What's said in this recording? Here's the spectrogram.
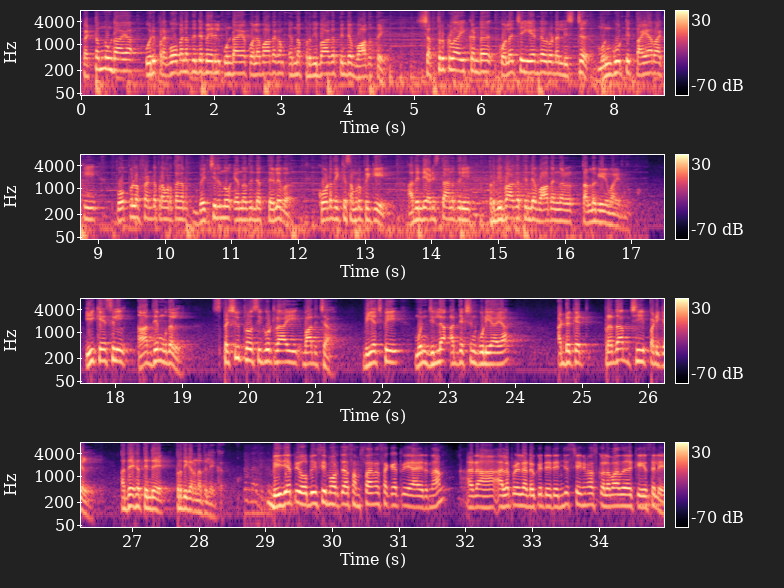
പെട്ടെന്നുണ്ടായ ഒരു പ്രകോപനത്തിന്റെ പേരിൽ ഉണ്ടായ കൊലപാതകം എന്ന പ്രതിഭാഗത്തിന്റെ വാദത്തെ ശത്രുക്കളായി കണ്ട് കൊല ചെയ്യേണ്ടവരുടെ ലിസ്റ്റ് മുൻകൂട്ടി തയ്യാറാക്കി പോപ്പുലർ ഫ്രണ്ട് പ്രവർത്തകർ വെച്ചിരുന്നു എന്നതിന്റെ തെളിവ് കോടതിക്ക് സമർപ്പിക്കുകയും അതിന്റെ അടിസ്ഥാനത്തിൽ പ്രതിഭാഗത്തിന്റെ വാദങ്ങൾ തള്ളുകയുമായിരുന്നു. ഈ കേസിൽ ആദ്യം മുതൽ സ്പെഷ്യൽ പ്രോസിക്യൂട്ടറായി വാദിച്ച വി എച്ച് പി മുൻ ജില്ലാ അധ്യക്ഷൻ കൂടിയായ അഡ്വക്കേറ്റ് പ്രതാപ് ജി പടിക്കൽ അദ്ദേഹത്തിന്റെ പ്രതികരണത്തിലേക്ക്. B J P O B C Morcha സംസ്ഥാന സെക്രട്ടറി ആയിരുന്ന ആലപ്പുഴയിലെ അഡ്വക്കേറ്റ് രഞ്ജിത് ശ്രീനിവാസ് കൊലപാതക കേസിൽ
